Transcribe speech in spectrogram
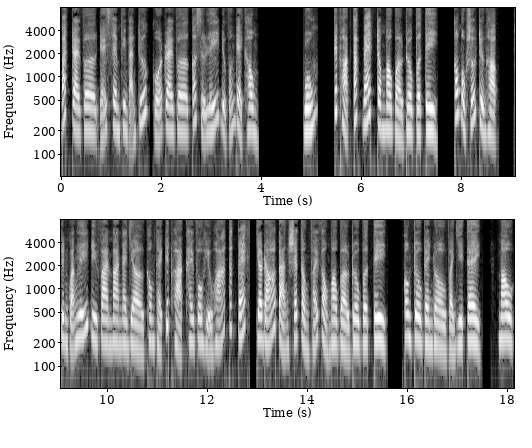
batch Driver để xem phiên bản trước của driver có xử lý được vấn đề không. 4. Kích hoạt tắt trong Mobile Property. Có một số trường hợp, trình quản lý Device Manager không thể kích hoạt hay vô hiệu hóa tắt bét, do đó bạn sẽ cần phải vào Mobile Property, Control Panel và GT, mau,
